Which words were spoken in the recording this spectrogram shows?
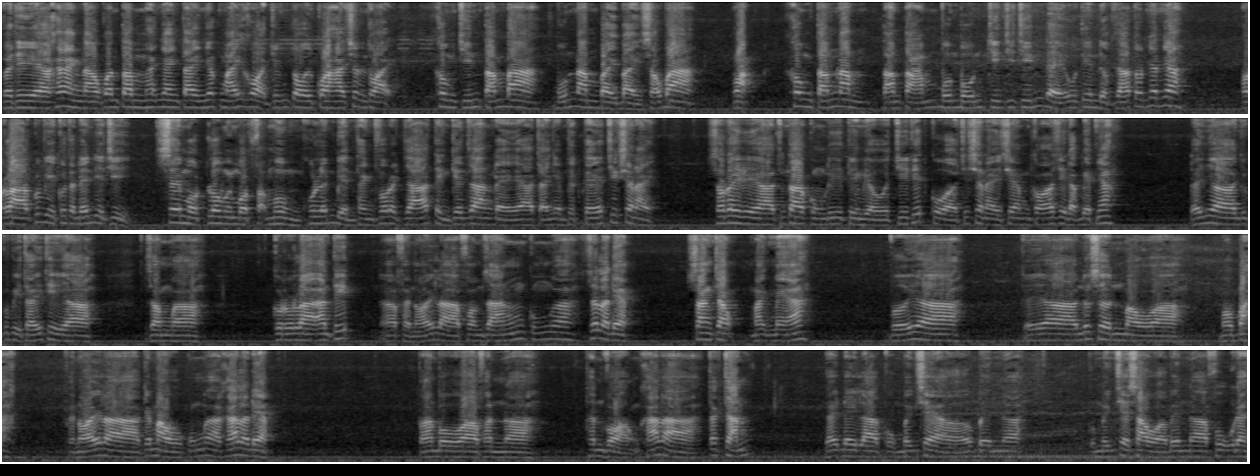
Vậy thì khách hàng nào quan tâm hãy nhanh tay nhấc máy gọi chúng tôi qua hai số điện thoại 0983 457763 hoặc 085 88 44 999 để ưu tiên được giá tốt nhất nhé. Hoặc là quý vị có thể đến địa chỉ C1 lô 11 Phạm Hùng, khu lấn biển thành phố Rạch Giá, tỉnh Kiên Giang để à, trải nghiệm thực tế chiếc xe này. Sau đây thì à, chúng ta cùng đi tìm hiểu chi tiết của chiếc xe này xem có gì đặc biệt nhé. Đấy như, như quý vị thấy thì à, dòng Corolla Antis phải nói là form dáng cũng rất là đẹp, sang trọng, mạnh mẽ với cái nước sơn màu màu bạc phải nói là cái màu cũng à, khá là đẹp. Toàn bộ à, phần à, thân vỏ cũng khá là chắc chắn. Đây đây là cụm bánh xe ở bên cụm bánh xe sau ở bên phụ đây.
